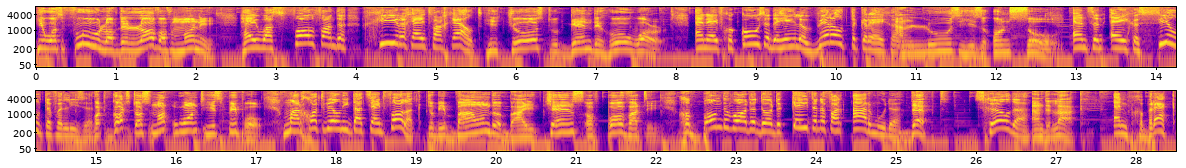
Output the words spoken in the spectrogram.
He was full of the love of money. Hij was vol van de gierigheid van geld He chose to gain the whole world en hij heeft gekozen de hele wereld te krijgen and lose his own soul. en zijn eigen ziel te verliezen. But God does not want his people Maar God wil niet dat zijn volk to be bound by chains of poverty, gebonden worden door de ketenen van armoede, debt, schulden and lack. En gebrek.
